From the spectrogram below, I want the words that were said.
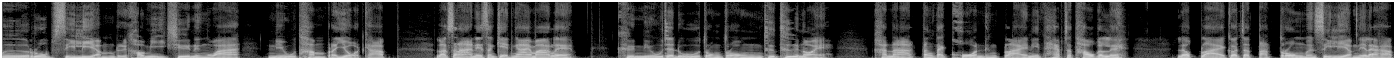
มือรูปสี่เหลี่ยม หรือเขามีอีกชื่อหนึ่งว่า นิ้วทำประโยชน์ครับ ลักษณะนี้สังเกตง่ายมากเลย คือนิ้วจะดูตรงๆทื่อๆหน่อย ขนาดตั้งแต่โคนถึงปลายนี่แทบจะเท่ากันเลย แล้วปลายก็จะตัดตรงเหมือนสี่เหลี่ยมนี่แหละครับ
